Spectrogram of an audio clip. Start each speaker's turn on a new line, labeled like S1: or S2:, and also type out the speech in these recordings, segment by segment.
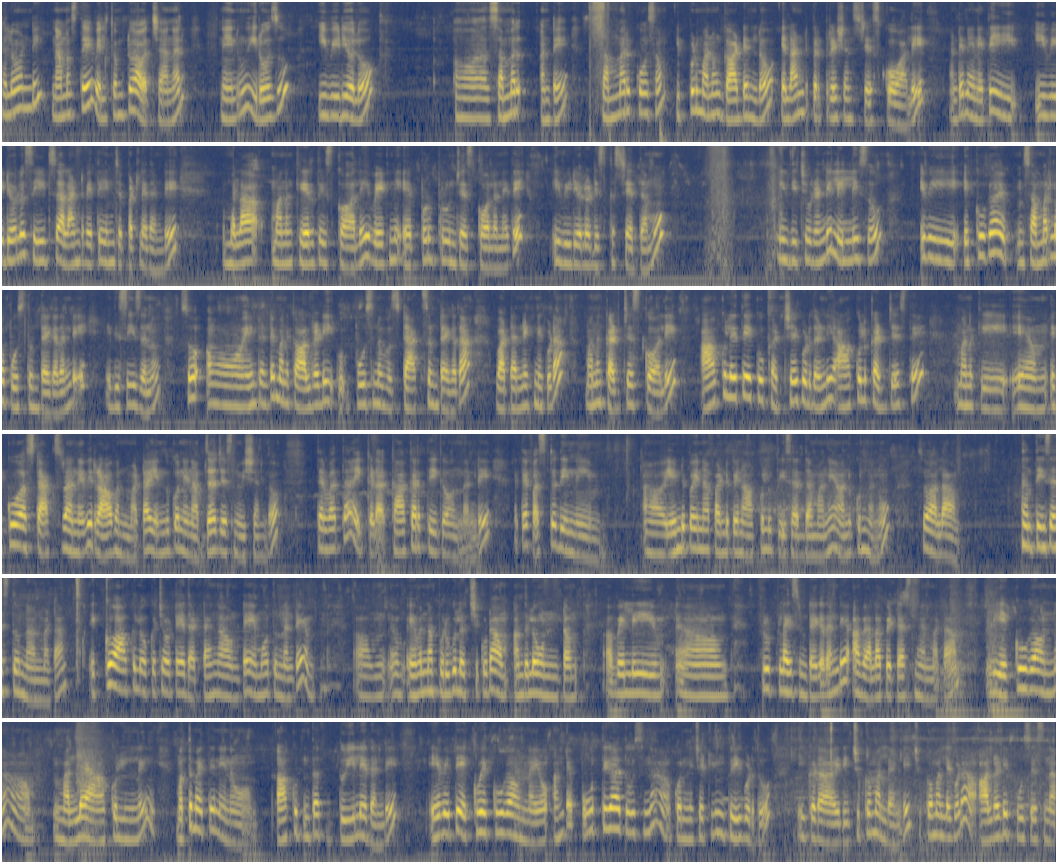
S1: Hello అండి నమస్తే welcome to our channel. నేను ఈరోజు ఈ వీడియోలో సమ్మర్ అంటే సమ్మర్ కోసం ఇప్పుడు మనం గార్డెన్లో ఎలాంటి ప్రిపరేషన్స్ చేసుకోవాలి? అంటే నేనైతే ఈ ఈ వీడియోలో సీడ్స్ అలాంటివి అయితే ఏం చెప్పట్లేదండి. ఎలా మనం కేర్ తీసుకోవాలి వేటిని ఎప్పుడు ప్రూన్ చేసుకోవాలనేది ఈ వీడియోలో డిస్కస్ చేద్దాము. ఇది చూడండి లిల్లీస్ ఇవి ఎక్కువగా సమ్మర్లో పూస్తుంటాయి కదండి ఇది సీజను. సో ఏంటంటే మనకు ఆల్రెడీ పూసిన స్టాక్స్ ఉంటాయి కదా వాటన్నిటిని కూడా మనం కట్ చేసుకోవాలి. ఆకులు అయితే ఎక్కువ కట్ చేయకూడదండి. ఆకులు కట్ చేస్తే మనకి ఎక్కువ స్టాక్స్ అనేవి రావన్నమాట. ఎందుకో నేను అబ్జర్వ్ చేసిన విషయంలో. తర్వాత ఇక్కడ కాకర తీగ ఉందండి. అయితే ఫస్ట్ దీన్ని ఎండిపోయిన పండిపోయిన ఆకులు తీసేద్దామని అనుకున్నాను. సో అలా తీసేస్తున్నా అనమాట ఎక్కువ ఆకులు ఒకచోటే దట్టంగా ఉంటే ఏమవుతుందంటే ఏమన్నా పురుగులు వచ్చి కూడా అందులో ఉంటాం. వెళ్ళి ఫ్రూట్ ఫ్లైస్ ఉంటాయి కదండి అవి అలా పెట్టేస్తున్నాయి అనమాట ఇవి ఎక్కువగా ఉన్న మల్లె ఆకుల్ని మొత్తం అయితే నేను ఆకు అంతా తుయ్యలేదండి ఏవైతే ఎక్కువ ఎక్కువగా ఉన్నాయో అంటే పూర్తిగా తూసిన కొన్ని చెట్లను తీయకూడదు. ఇక్కడ ఇది చుక్కమల్లె అండి. చుక్కమల్లె కూడా ఆల్రెడీ పూసేసిన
